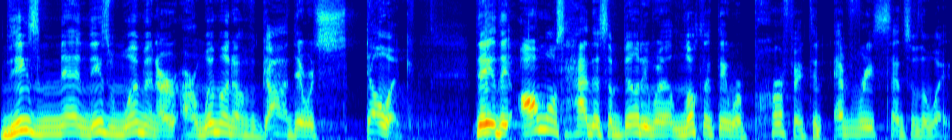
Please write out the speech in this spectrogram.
these men, these women are, are women of God. They were stoic. They, they almost had this ability where it looked like they were perfect in every sense of the way.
